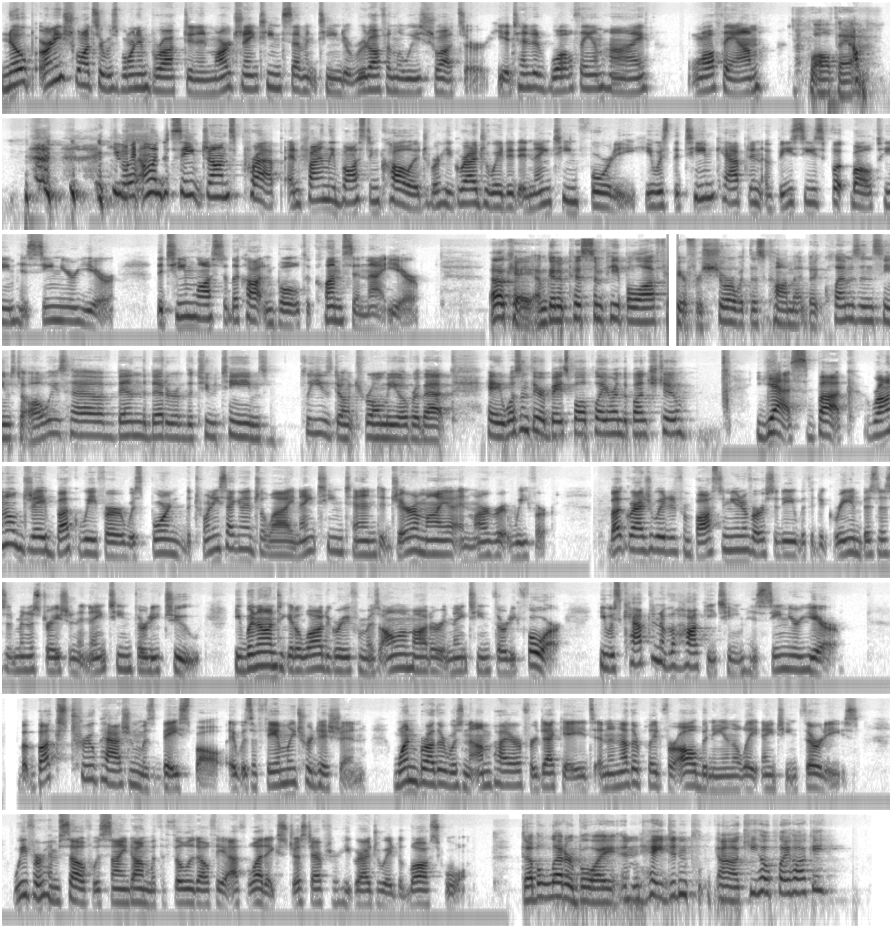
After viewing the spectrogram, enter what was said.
Nope. Ernie Schweitzer was born in Brockton in March 1917 to Rudolph and Louise Schweitzer. He attended Waltham High. Waltham. Waltham. he went on to St. John's Prep and finally Boston College, where he graduated in 1940. He was the team captain of BC's football team his senior year. The team lost to the Cotton Bowl to Clemson that year. Okay, I'm going to piss some people off here for sure with this comment, but Clemson seems to always have been the better of the two teams. Please don't troll me over that. Hey, wasn't there a baseball player in the bunch too? Yes, Buck. Ronald J. Buck Weaver was born the 22nd of July, 1910, to Jeremiah and Margaret Weaver. Buck graduated from Boston University with a degree in business administration in 1932. He went on to get a law degree from his alma mater in 1934. He was captain of the hockey team his senior year. But Buck's true passion was baseball. It was a family tradition. One brother was an umpire for decades, and another played for Albany in the late 1930s. Weaver himself was signed on with the Philadelphia Athletics just after he graduated law school. Double letter boy. And hey, didn't uh, Kehoe play hockey?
